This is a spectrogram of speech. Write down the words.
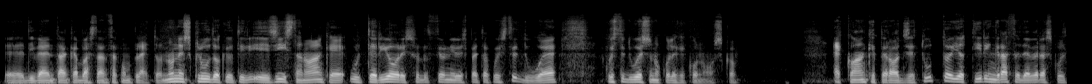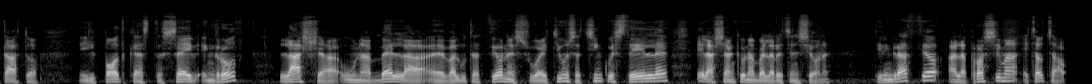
eh, diventa anche abbastanza completo. Non escludo che uti- esistano anche ulteriori soluzioni rispetto a queste due, queste due sono quelle che conosco. Ecco, anche per oggi è tutto. Io ti ringrazio di aver ascoltato il podcast Save and Growth. Lascia una bella eh, valutazione su iTunes a 5 stelle e lascia anche una bella recensione. Ti ringrazio, alla prossima e ciao ciao!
